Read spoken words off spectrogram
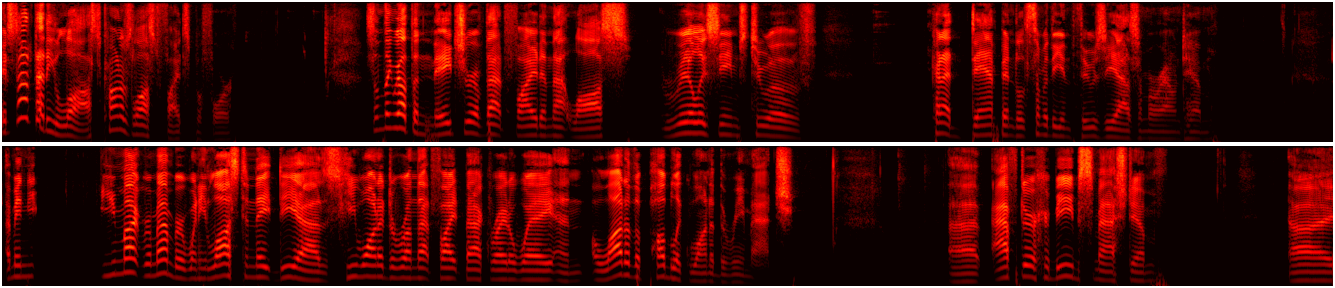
It's not that he lost. Conor's lost fights before. Something about the nature of that fight and that loss really seems to have kind of dampened some of the enthusiasm around him. I mean, you, you might remember when he lost to Nate Diaz, he wanted to run that fight back right away, and a lot of the public wanted the rematch. Uh, after Khabib smashed him, uh,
